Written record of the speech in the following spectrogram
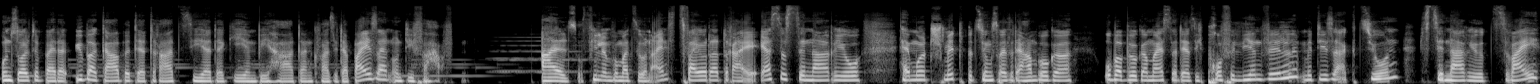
und sollte bei der Übergabe der Drahtzieher der GmbH dann quasi dabei sein und die verhaften. Also, viele Informationen. Eins, zwei oder drei. Erstes Szenario, Helmut Schmidt bzw. der Hamburger Oberbürgermeister, der sich profilieren will mit dieser Aktion. Szenario zwei,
